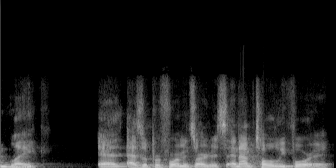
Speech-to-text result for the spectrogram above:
Mm-hmm. Like as, as a performance artist, and I'm totally for it,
